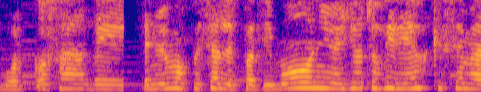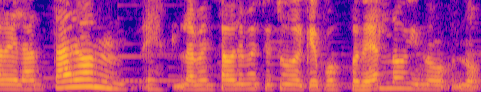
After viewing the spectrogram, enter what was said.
por cosas del mismo especial del patrimonio y otros videos que se me adelantaron. lamentablemente tuve que posponerlo y no, no,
